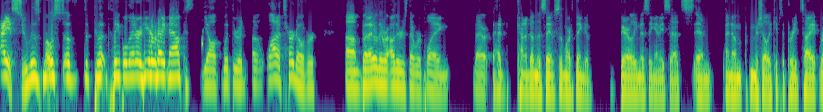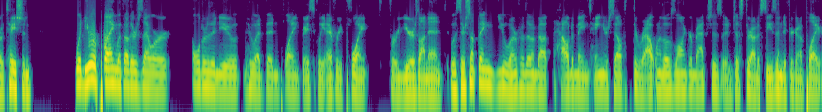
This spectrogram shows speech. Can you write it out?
I assume is most of the p- people that are here right now because y'all went through a, a lot of turnover. Um, but I know there were others that were playing that had kind of done the same similar thing of barely missing any sets. And I know Michelle keeps a pretty tight rotation. When you were playing with others that were older than you who had been playing basically every point for years on end, was there something you learned from them about how to maintain yourself throughout one of those longer matches and just throughout a season if you're going to play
